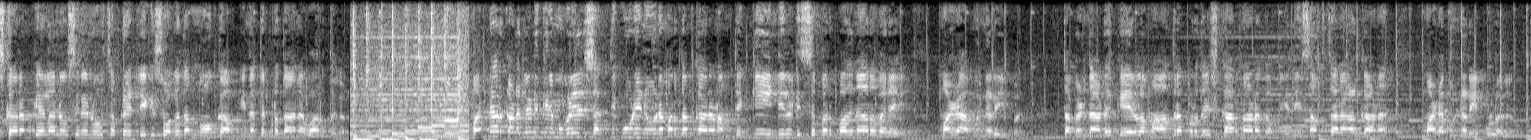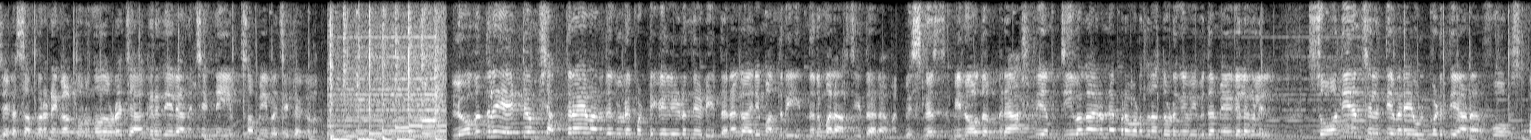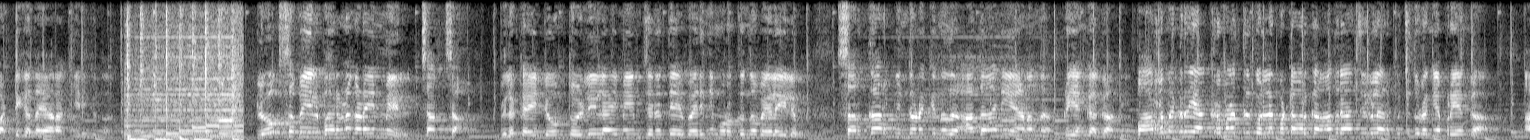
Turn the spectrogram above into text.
നമസ്കാരം. കേരള ന്യൂസിന്റെ ന്യൂസ് അപ്ഡേറ്റിലേക്ക് സ്വാഗതം. നോക്കാം ഇന്നത്തെ പ്രധാന വാർത്തകൾ. മന്നാർ കടലിടുക്കിന് മുകളിൽ ശക്തി കൂടിയ ന്യൂനമർദ്ദം കാരണം തെക്കേ ഇന്ത്യയിൽ ഡിസംബർ പതിനാറ് വരെ മഴ മുന്നറിയിപ്പ്. തമിഴ്നാട് കേരളം ആന്ധ്രാപ്രദേശ് കർണാടകം എന്നീ സംസ്ഥാനങ്ങൾക്കാണ് മഴ മുന്നറിയിപ്പുള്ളത്. ജലസംഭരണികൾ തുറന്നതോടെ ജാഗ്രതയിലാണ് ചെന്നൈയും സമീപ ജില്ലകളും. ലോകത്തിലെ ഏറ്റവും ശക്തരായ വനിതകളുടെ പട്ടികയിൽ ഇടം നേടി ധനകാര്യമന്ത്രി നിർമ്മല സീതാരാമൻ. ബിസിനസ് വിനോദം രാഷ്ട്രീയം ജീവകാരുണ്യ പ്രവർത്തനം തുടങ്ങിയ വിവിധ മേഖലകളിൽ സ്വാധീനം ചെലുത്തിയവരെ ഉൾപ്പെടുത്തിയാണ് ഫോബ്സ് പട്ടിക തയ്യാറാക്കിയിരിക്കുന്നത്. ലോക്സഭയിൽ ഭരണഘടനയിന്മേൽ ചർച്ച. വിലക്കയറ്റവും തൊഴിലില്ലായ്മയും ജനത്തെ വരിഞ്ഞു മുറക്കുന്ന വേളയിലും സർക്കാർ പിന്തുണയ്ക്കുന്നത് അദാനിയാണെന്ന് പ്രിയങ്ക ഗാന്ധി. പാർലമെന്ററി ആക്രമണത്തിൽ കൊല്ലപ്പെട്ടവർക്ക് ആദരാഞ്ജലികൾ അർപ്പിച്ചു തുടങ്ങിയ പ്രിയങ്ക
